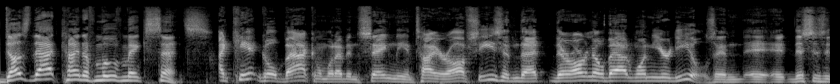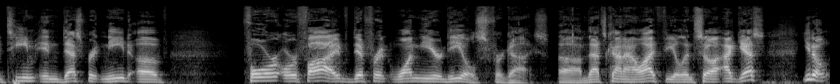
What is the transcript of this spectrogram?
Does that kind of move make sense? I can't go back on what I've been saying the entire offseason that there are no bad one year deals. And it, it, this is a team in desperate need of four or five different one year deals for guys. Um, that's kind of how I feel. And so I guess, you know,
